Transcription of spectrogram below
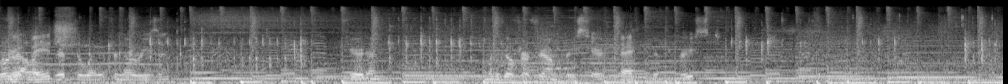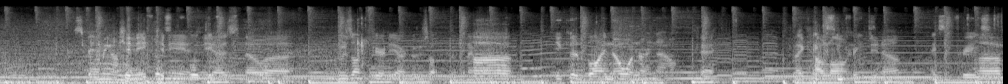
Rogue Rogue got like ripped away for no reason. Feared him. I'm gonna go for a fear on priest here. Okay. Rip the priest. Spamming on Kidney. me. Kidney. He has no. Uh, who's on fear DR? Who's on? who Uh, you could blind no one right now. Okay. Like how Takes long? Do you know? Next freeze. Uh,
